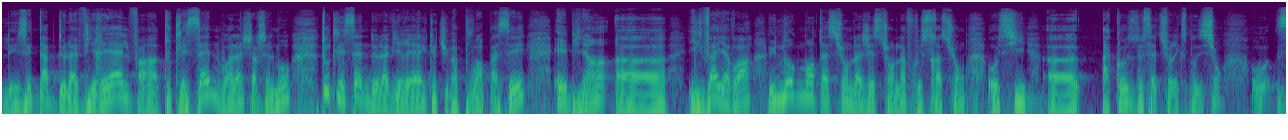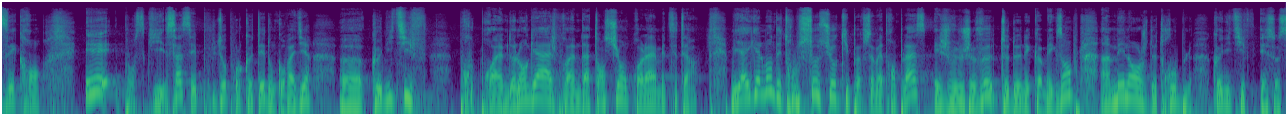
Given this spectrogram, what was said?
les étapes de la vie réelle, enfin toutes les scènes, voilà, chercher le mot, toutes les scènes de la vie réelle que tu vas pouvoir passer, eh bien, euh, il va y avoir une augmentation de la gestion de la frustration aussi euh, à cause de cette surexposition aux écrans. Et pour ce qui, ça c'est plutôt pour le côté donc on va dire euh, cognitif, problème de langage, problème d'attention, problème etc. Mais il y a également des troubles sociaux qui peuvent se mettre en place et je, je veux te donner comme exemple un mélange de troubles cognitifs et sociaux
